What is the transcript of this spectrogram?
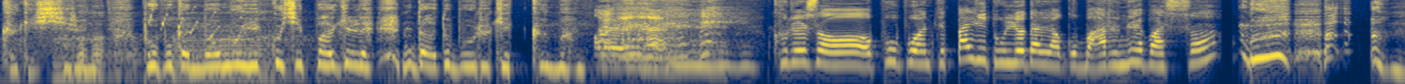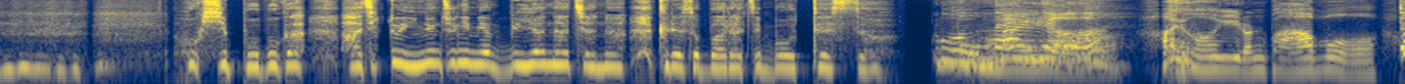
그게 실은 보보가 너무 읽고 싶어 하길래 나도 모르게 그만. 에이, 그래서 보보한테 빨리 돌려달라고 말은 해봤어? 혹시 보보가 아직도 있는 중이면 미안하잖아. 그래서 말하지 못했어. 못 말려. 아유 이런 바보. 아!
